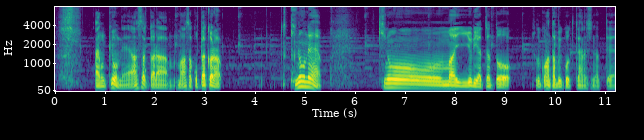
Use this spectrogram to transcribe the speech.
あの、今日ね、朝から、まあ朝こっぱから、昨日ね、昨日、まあ夜やっちゃんと、ちょっとご飯食べ行こうって話になって、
